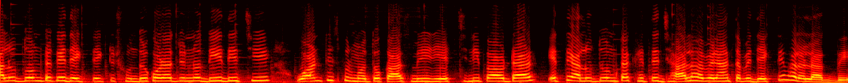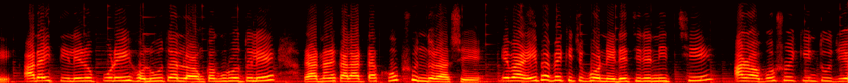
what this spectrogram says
আলুর দমটাকে দেখতে একটু সুন্দর করার জন্য দিয়ে দিচ্ছি ওয়ান টিস্পুন মতো কাশ্মীরি রেড চিলি পাউডার এতে আলুর দমটা খেতে ঝাল হবে না, তবে দেখতে ভালো লাগবে। আর এই তেলের ওপরেই হলুদ আর লঙ্কা গুঁড়ো দিলে রান্নার কালারটা খুব সুন্দর আসে। এবার এইভাবে কিছুক্ষণ নেড়ে চিড়ে নিচ্ছি। আর অবশ্যই কিন্তু যে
